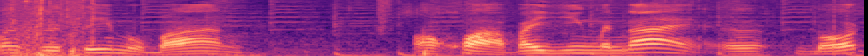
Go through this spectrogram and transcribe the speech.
มันคือตี้หมู่บ้านออกขวาไปยิงมันได้ เออบอส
